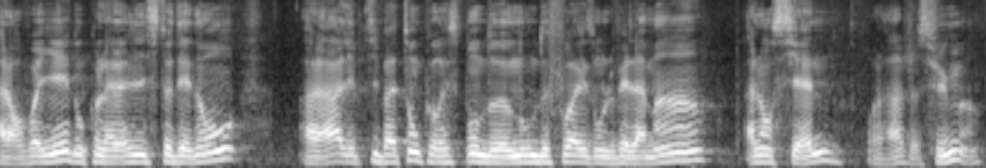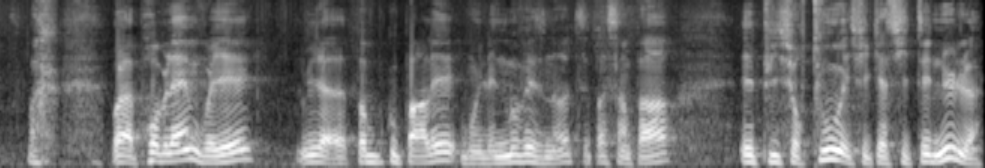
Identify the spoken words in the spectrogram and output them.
Alors vous voyez, donc on a la liste des noms. Voilà, les petits bâtons correspondent au nombre de fois ils ont levé la main, à l'ancienne, voilà, j'assume. voilà, problème, vous voyez, lui il n'a pas beaucoup parlé, bon il a une mauvaise note, c'est pas sympa. Et puis surtout, efficacité nulle,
